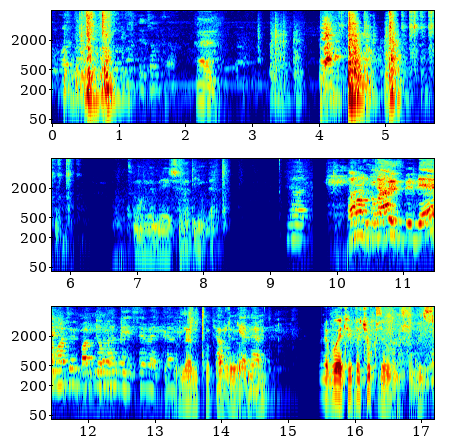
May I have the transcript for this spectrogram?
Domates domates olsa. He. Tamam. Tamam Emre'ye çağırayım ben. Ya. Tamam, domates. biber, Domates, patlıcan, domates evet. Bunları toparlıyorum ben. Bu etekle çok güzel olmuşsun biz.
